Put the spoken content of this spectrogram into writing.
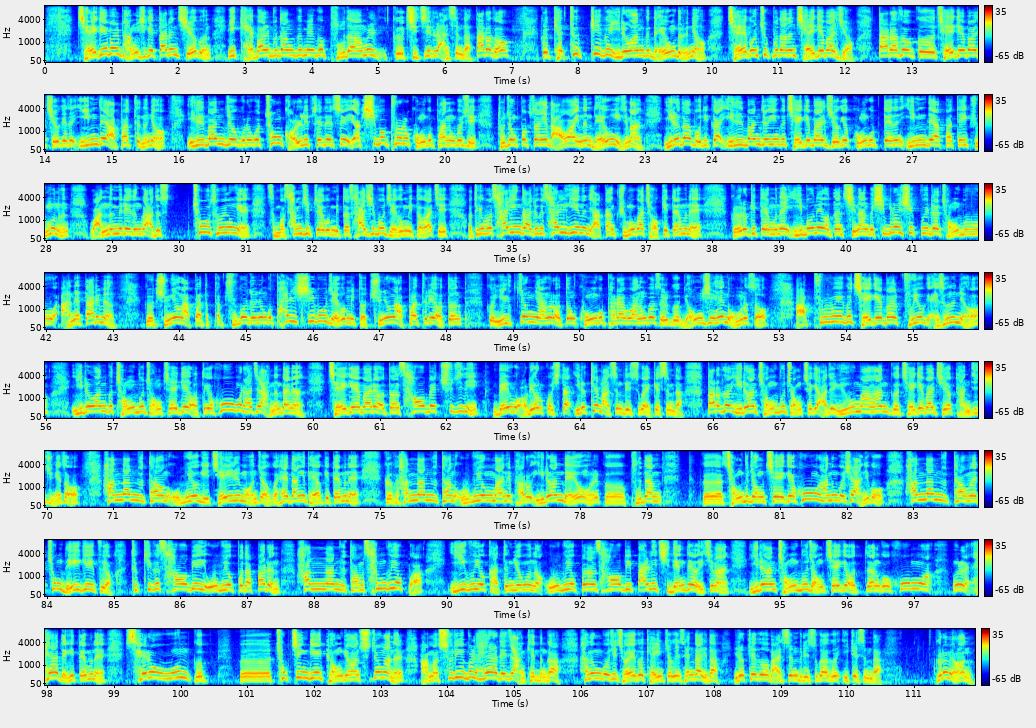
재개발 방식에 따른 지역은 이 개발 부담금의 그 부담을 그 지지를 않습니다. 따라서 그 개- 특히 그 이러한 그 내용들은요 재건축보다는 재개발 지역 따라서 그 재개발 지역에서 임대 아파트는 요. 일반적으로 그 총 건립 세대수의 약 15%를 공급하는 것이 도정법상에 나와 있는 내용이지만 이러다 보니까 일반적인 그 재개발 지역에 공급되는 임대 아파트의 규모는 완룸이라든가 아주 초소형의 뭐 30제곱미터, 45제곱미터 같이 어떻게 보면 4인 가족이 살기에는 약간 규모가 적기 때문에 그렇기 때문에 이번에 어떤 지난 그 11월 19일 날 정부 안에 따르면 그 중형 아파트 파- 주거 전용구 85제곱미터 중형 아파트의 어떤 그 일정량을 어떤 공급하라고 하는 것을 그 명시해 놓음으로써 앞으로의 그 재개발 구역에서는요 이러한 그 정부 정책에 어떻게 호응을 하지 않는다면 재개발의 어떤 사업의 추진이 매우 어려울 것이다 이렇게 말씀드릴 수가 있겠습니다. 따라서 이러한 정부 정책의 아주 유망한 그 재개발 지역 단지 중에서 한남 뉴타운 5구역이 제일 먼저 그 해당이 되었기 때문에 그 한남 뉴타운 5구역만이 바로 이러한 내용을 그 부담 그 정부 정책에 호응하는 것이 아니고 한남 뉴타운의 총 네개의 구역, 특히 그 사업이 5구역보다 빠른 한남 뉴타운 3구역과 2구역 같은 경우는 5구역보다는 사업이 빨리 진행되어 있지만 이러한 정부 정책에 어떤 그 호응을 해야 되기 때문에 새로운 그 그 촉진기획 변경안 수정안을 아마 수립을 해야 되지 않겠는가 하는 것이 저의 그 개인적인 생각이다. 이렇게 그 말씀드릴 수가 그 있겠습니다. 그러면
